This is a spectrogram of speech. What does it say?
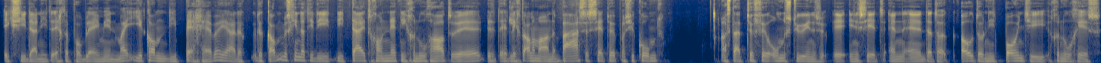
ik zie daar niet echt een probleem in. Maar je kan die pech hebben. Ja, dat, kan. Misschien dat hij die, die tijd gewoon net niet genoeg had. Uh, het, ligt allemaal aan de basis setup als je komt. Als daar te veel onderstuur in, in zit en, en dat de auto niet pointy genoeg is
